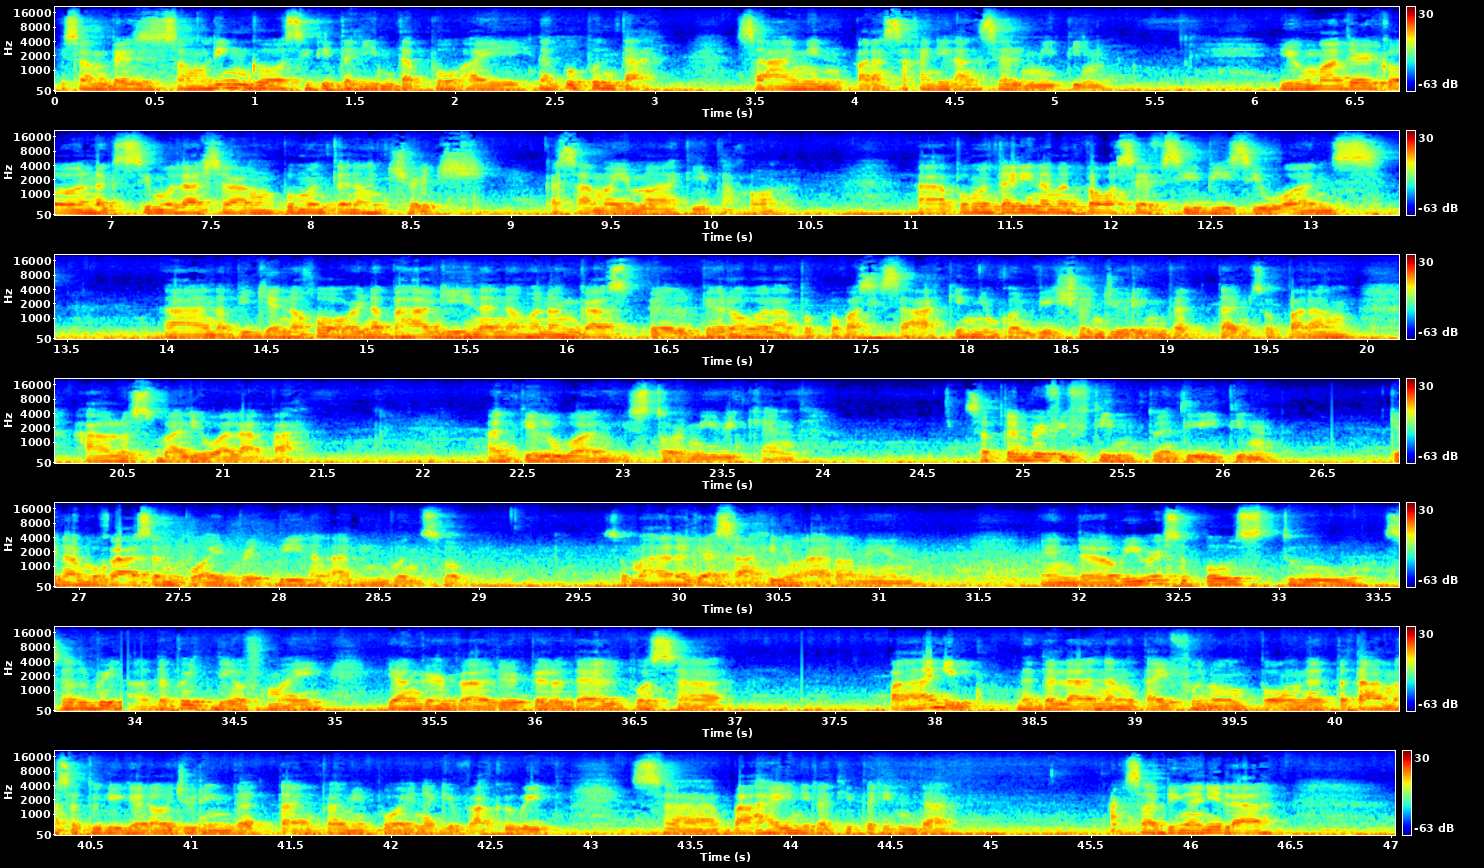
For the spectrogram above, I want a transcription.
Isang beses ang linggo, si Tita Linda po ay nagpupunta sa amin para sa kanilang cell meeting. Yung mother ko, nagsimula siyang pumunta ng church kasama yung mga tita ko. Ah, pumunta rin naman po ako sa FCBC once. Ah, nabigyan ako or nabahaginan ako ng gospel pero wala pa po kasi sa akin yung conviction during that time. So parang halos baliwala pa. Until one stormy weekend. September 15, 2018. Kinabukasan po ay birthday ng aming bunso. So mahalaga sa akin yung araw na yun. And uh, we were supposed to celebrate uh, the birthday of my younger brother pero dahil po sa panganib na dala ng Typhoon Ompong na tatama sa Tugigaraw during that time, kami po ay nag-evacuate sa bahay nila Tita Linda. Sabi nga nila,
